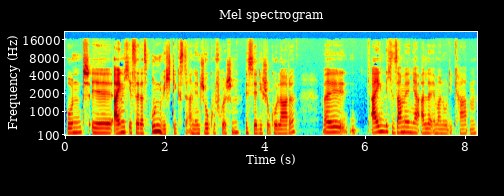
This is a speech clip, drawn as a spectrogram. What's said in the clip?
Und äh, eigentlich ist ja das Unwichtigste an den Schokofröschen, ist ja die Schokolade. Weil eigentlich sammeln ja alle immer nur die Karten.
